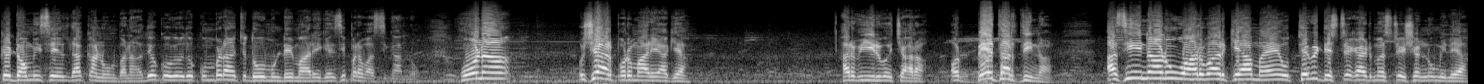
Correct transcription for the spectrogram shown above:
ਕਿ ਡੋਮੀਸੇਲ ਦਾ ਕਾਨੂੰਨ ਬਣਾ ਦਿਓ ਕੋਈ ਉਦੋਂ ਕੁੰਬੜਾਂ 'ਚ ਦੋ ਮੁੰਡੇ ਮਾਰੇ ਗਏ ਸੀ ਪ੍ਰਵਾਸੀਆਂ ਨੂੰ। ਹੁਣ ਹੁਸ਼ਿਆਰਪੁਰ ਮਾਰਿਆ ਗਿਆ ਹਰਵੀਰ ਵਿਚਾਰਾ ਔਰ ਬੇਦਰਦੀ ਨਾਲ। ਅਸੀਂ ਇਹਨਾਂ ਨੂੰ ਵਾਰ-ਵਾਰ ਕਿਹਾ, ਮੈਂ ਉੱਥੇ ਵੀ ਡਿਸਟ੍ਰਿਕਟ ਐਡਮਿਨਿਸਟ੍ਰੇਸ਼ਨ ਨੂੰ ਮਿਲਿਆ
